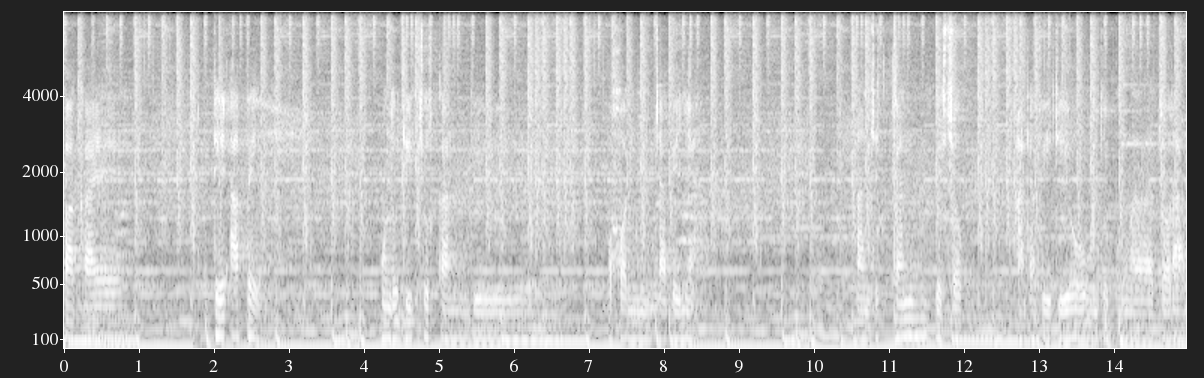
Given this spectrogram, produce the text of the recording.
pakai DAP untuk dicurkan di pohon cabenya. Lanjutkan besok ada video untuk pengecoran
